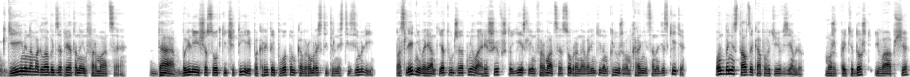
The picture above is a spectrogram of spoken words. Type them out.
Где именно могла быть запрятана информация? Да, были еще сотки четыре, покрытой плотным ковром растительности земли. Последний вариант я тут же отмела, решив, что если информация, собранная Валентином Клюжевым, хранится на дискете, он бы не стал закапывать ее в землю. Может пойти дождь и вообще,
